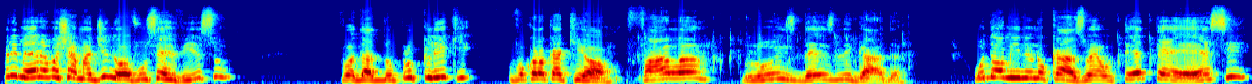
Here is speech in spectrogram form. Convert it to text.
Primeiro eu vou chamar de novo um serviço, vou dar duplo clique, vou colocar aqui, ó, fala luz desligada. O domínio no caso é o TTS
